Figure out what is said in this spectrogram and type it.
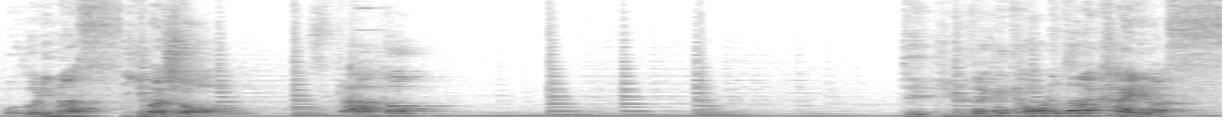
戻ります。行きましょう。スタート。できるだけ倒れたら帰ります。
